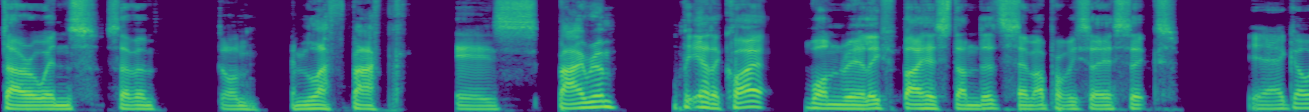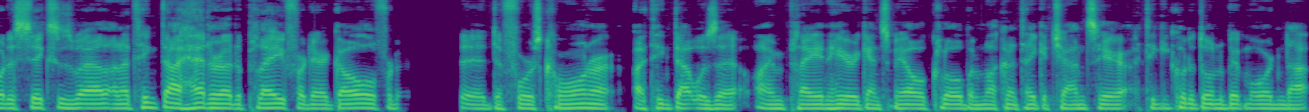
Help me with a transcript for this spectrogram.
Dara wins seven. Done. And left back is Byram. He had a quiet one, really, by his standards. Um, I'd probably say a six. Yeah, I go with a six as well. And I think that header out of play for their goal for the, the first corner, I think that was a I'm playing here against my old club and I'm not going to take a chance here. I think he could have done a bit more than that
